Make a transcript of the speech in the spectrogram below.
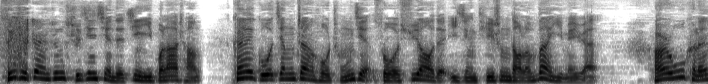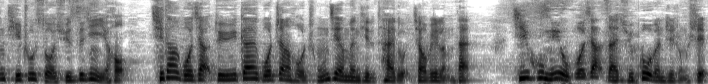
随着战争时间线的进一步拉长，该国将战后重建所需要的已经提升到了万亿美元。而乌克兰提出所需资金以后，其他国家对于该国战后重建问题的态度较为冷淡，几乎没有国家再去过问这种事。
